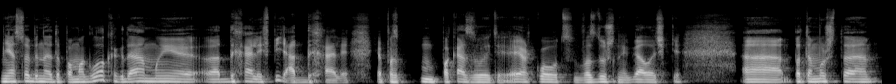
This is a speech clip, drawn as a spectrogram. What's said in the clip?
мне особенно это помогло, когда мы отдыхали в Питере, отдыхали, я м, показываю эти air quotes, воздушные галочки, А, потому что...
